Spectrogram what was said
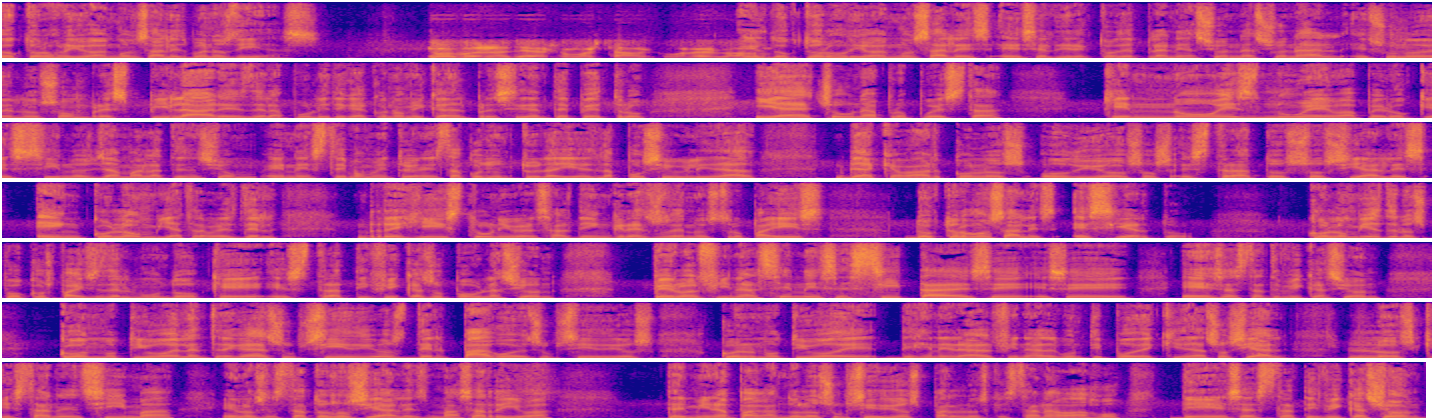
Doctor Jorge Iván González, buenos días. Muy buenos días, ¿cómo están? ¿Cómo les va? El doctor Jorge Iván González es el director de Planeación Nacional, es uno de los hombres pilares de la política económica del presidente Petro y ha hecho una propuesta que no es nueva, pero que sí nos llama la atención en este momento y en esta coyuntura, y es la posibilidad de acabar con los odiosos estratos sociales en Colombia a través del Registro Universal de Ingresos de nuestro país. Doctor González, es cierto, Colombia es de los pocos países del mundo que estratifica su población, pero al final se necesita ese, ese, esa estratificación con motivo de la entrega de subsidios, del pago de subsidios, con el motivo de, de, generar al final algún tipo de equidad social. Los que están encima, en los estratos sociales, más arriba, terminan pagando los subsidios para los que están abajo de esa estratificación.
